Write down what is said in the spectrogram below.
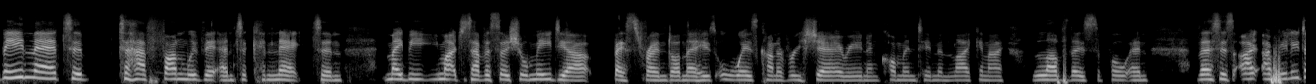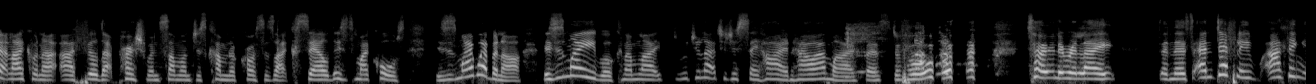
being there to to have fun with it and to connect and maybe you might just have a social media best friend on there who's always kind of resharing and commenting and liking. I love those support and versus I, I really don't like when I, I feel that pressure when someone just coming across as like, Sell, this is my course, this is my webinar, this is my ebook. And I'm like, would you like to just say hi and how am I, first of all? totally relate and there's and definitely i think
